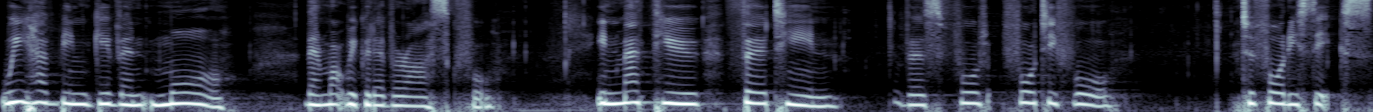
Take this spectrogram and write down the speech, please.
We have been given more than what we could ever ask for. In Matthew 13, verse 44 to 46,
